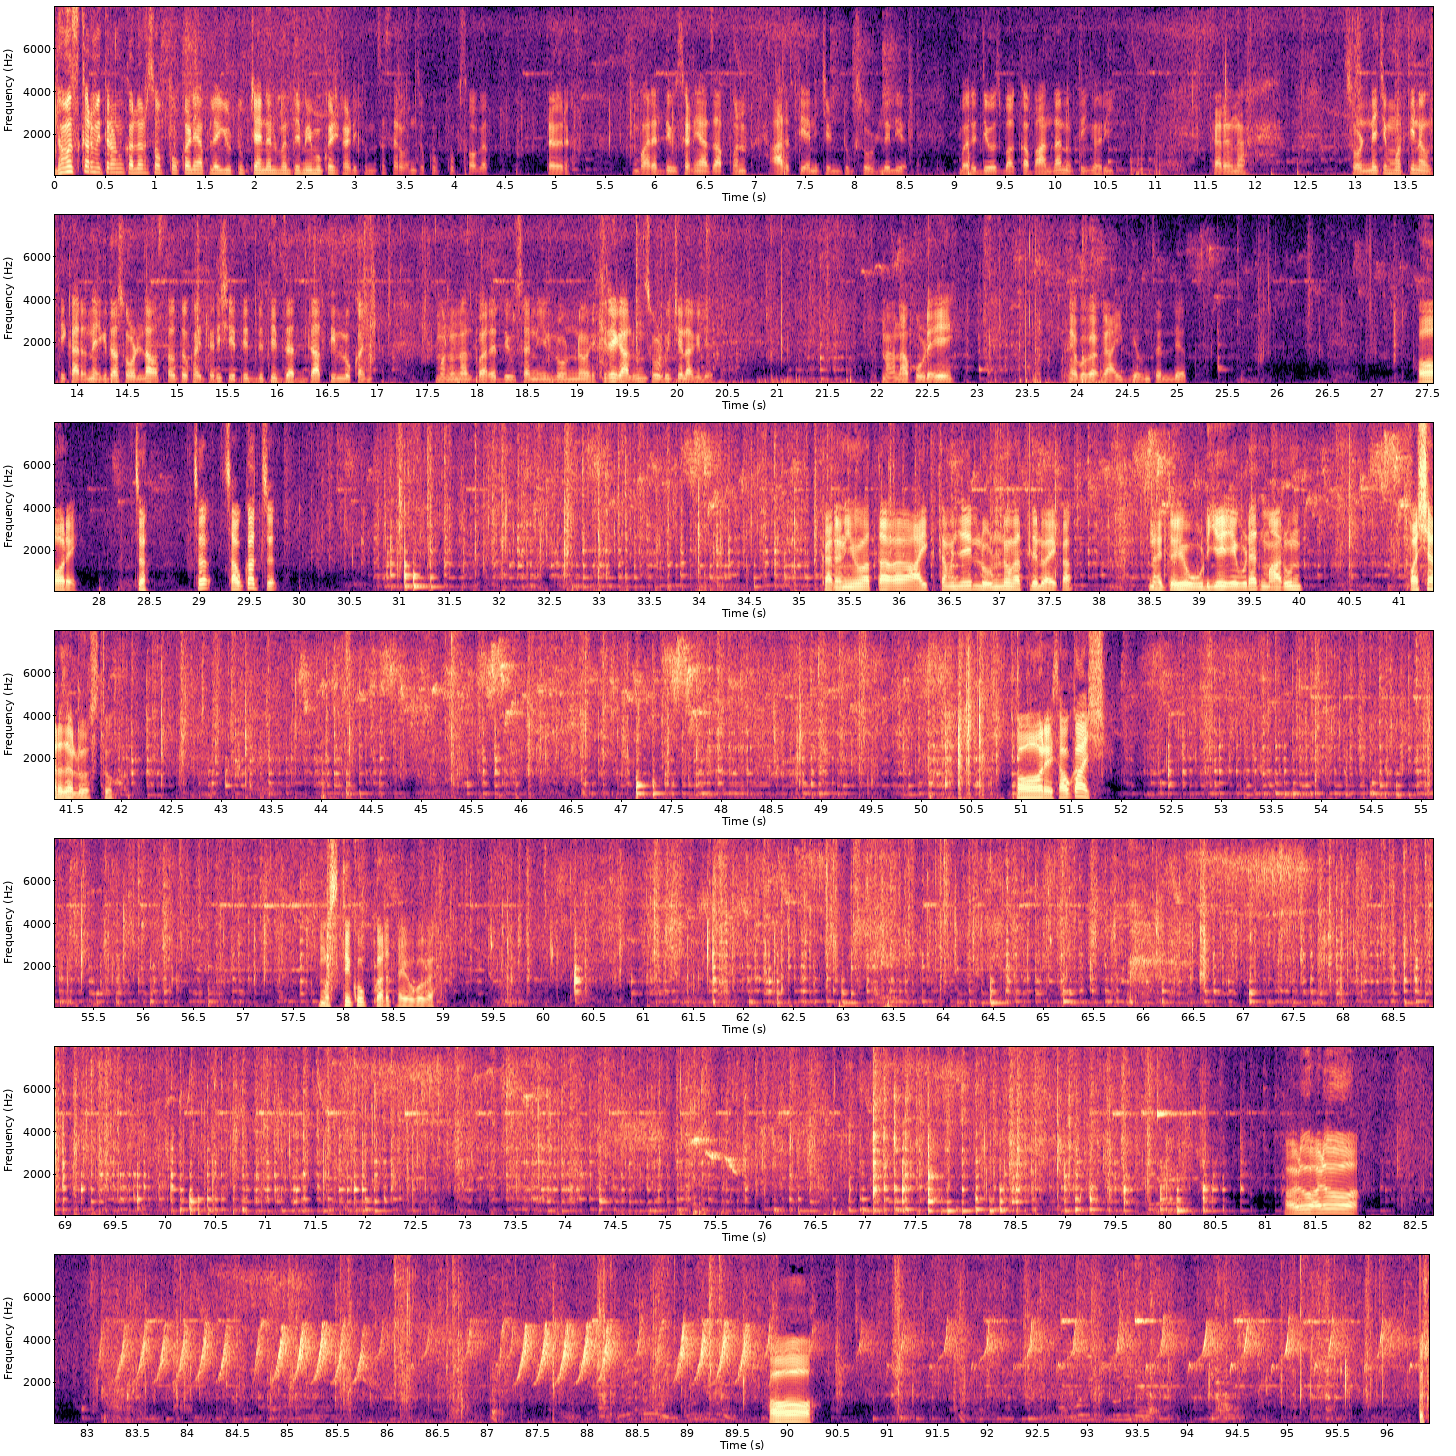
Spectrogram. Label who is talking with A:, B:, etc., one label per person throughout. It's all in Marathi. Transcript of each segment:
A: नमस्कार मित्रांनो कलर्स ऑफ कोकणी आपल्या यूट्यूब चॅनलमध्ये मी मुकेश घाडी तुमचं सर्वांचं खूप खूप स्वागत. तर बऱ्याच दिवसांनी आज आपण आरती आणि चिंटूक सोडलेली आहेत. बरेच दिवस बाका बांधा नव्हती घरी. कारण सोडण्याची मती नव्हती कारण एकदा सोडला असता तो काहीतरी शेतीत बितीत जात जातील लोकांच्या. म्हणून आज बऱ्याच दिवसांनी लोणणं वगैरे घालून सोडूचे लागले आहेत. नाना पुढे हे बघा गाईत घेऊन चालले आहेत. हो रे. च च सावकाच च. कारण ह्यो आता ऐकता म्हणजे लोणणं घातलेलो आहे का? नाही तर ह्यो उडये एवढ्यात मारून पशार झालो असतो. हो रे सावकाश. मस्ती खूप करताय हो बघा. हळूहळू हो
